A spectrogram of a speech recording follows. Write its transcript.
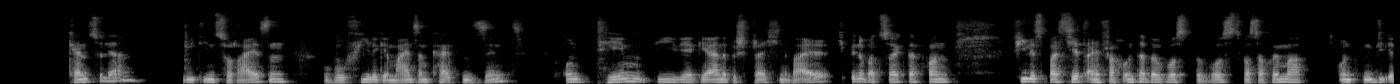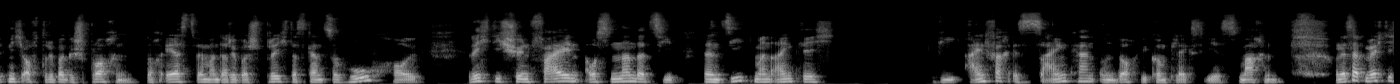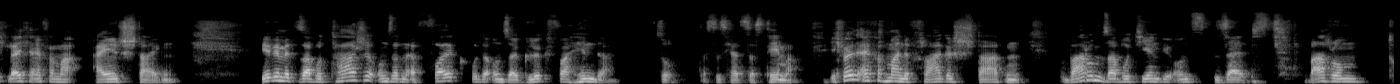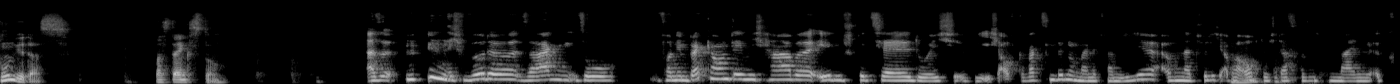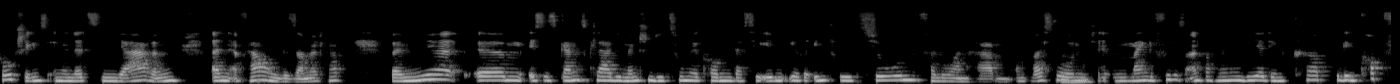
kennenzulernen, mit ihnen zu reisen, wo viele Gemeinsamkeiten sind und Themen, die wir gerne besprechen, weil ich bin überzeugt davon, vieles passiert einfach unterbewusst, bewusst, was auch immer und wird nicht oft darüber gesprochen. Doch erst, wenn man darüber spricht, das Ganze hochholt, richtig schön fein auseinanderzieht, dann sieht man eigentlich, wie einfach es sein kann und doch wie komplex wir es machen. Und deshalb möchte ich gleich einfach mal einsteigen. Wie wir mit Sabotage unseren Erfolg oder unser Glück verhindern. So, das ist jetzt das Thema. Ich will einfach mal eine Frage starten. Warum sabotieren wir uns selbst? Warum tun wir das? Was denkst du? Also ich würde sagen, so von dem Background, den ich habe, eben speziell durch, wie ich aufgewachsen bin und meine Familie und natürlich aber auch mhm. durch das, was ich in meinen Coachings in den letzten Jahren an Erfahrungen gesammelt habe. Bei mir ähm, ist es ganz klar, die Menschen, die zu mir kommen, dass sie eben ihre Intuition verloren haben. Und weißt du, mhm. und äh, mein Gefühl ist einfach, wenn wir den Körper, den Kopf,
